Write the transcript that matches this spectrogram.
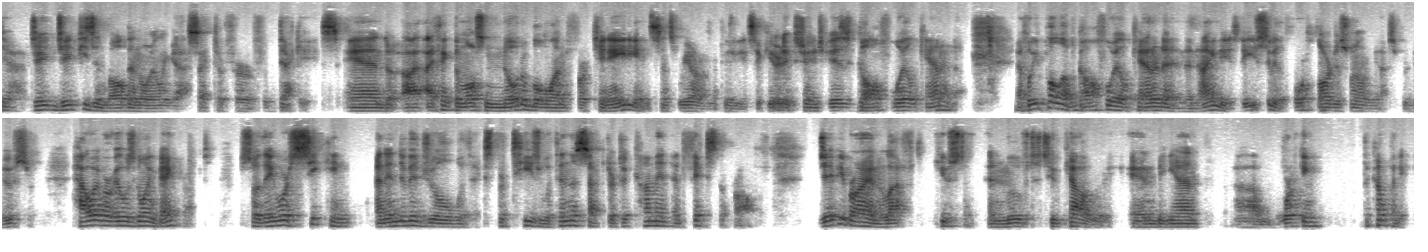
Yeah, J, JP's involved in the oil and gas sector for for decades, and I, I, think the most notable one for Canadians, since we are on the Canadian Security Exchange, is Gulf Oil Canada. If we pull up Gulf Oil Canada in the '90s, they used to be the fourth largest oil and gas producer. However, it was going bankrupt, so they were seeking an individual with expertise within the sector to come in and fix the problem. JP Bryan left Houston and moved to Calgary and began um, working the company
